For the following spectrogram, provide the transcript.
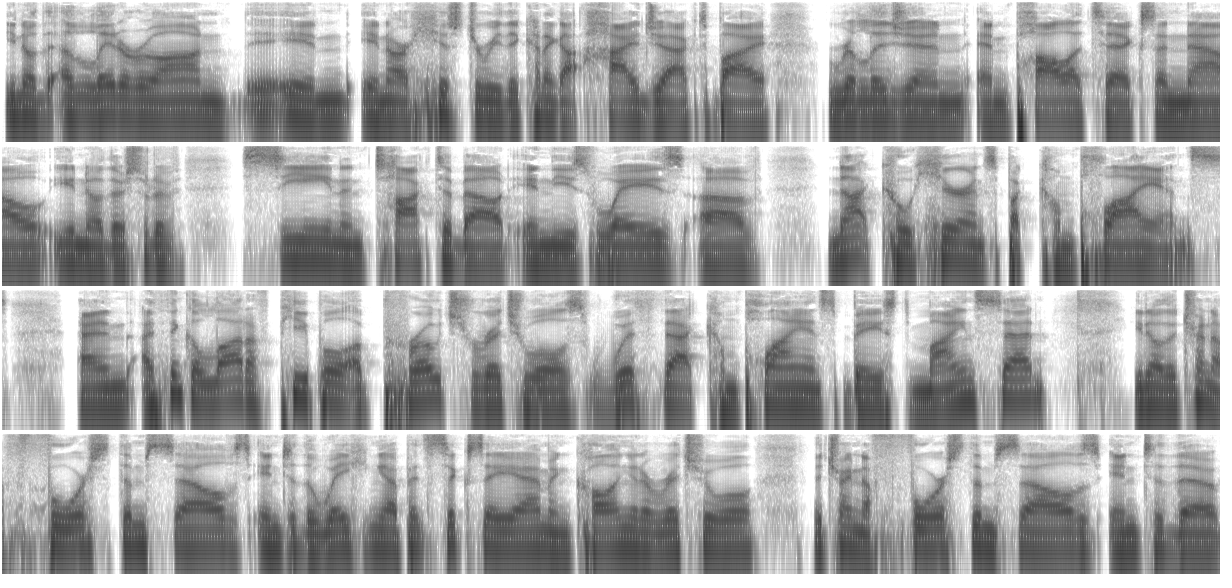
you know uh, later on in in our history they kind of got hijacked by religion and politics. And now you know they're sort of seen and talked about in these ways of not coherence but compliance. And i think a lot of people approach rituals with that compliance based mindset. You know they're trying to force themselves into the waking up at 6 a.m and calling it a ritual. They're trying to force themselves into the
